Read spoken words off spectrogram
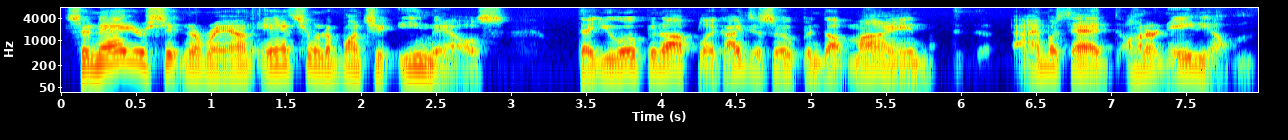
so now you're sitting around answering a bunch of emails that you open up. Like I just opened up mine, I must have had 180 of them,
